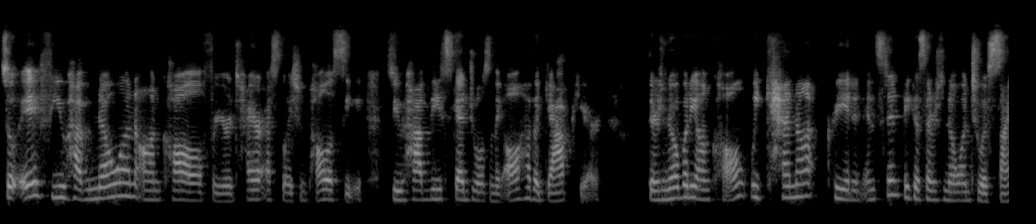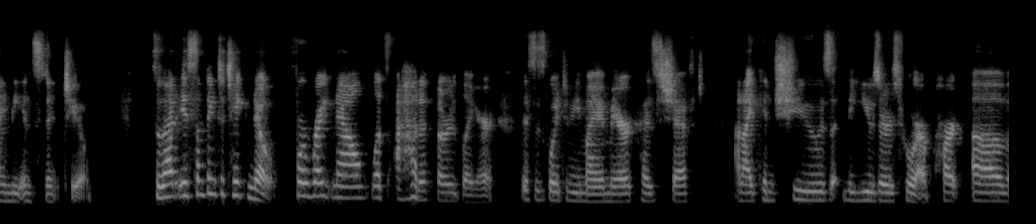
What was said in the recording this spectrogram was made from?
So if you have no one on call for your entire escalation policy, so you have these schedules and they all have a gap here, there's nobody on call, we cannot create an incident because there's no one to assign the incident to. So that is something to take note. For right now, let's add a third layer. This is going to be my Americas shift, and I can choose the users who are part of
